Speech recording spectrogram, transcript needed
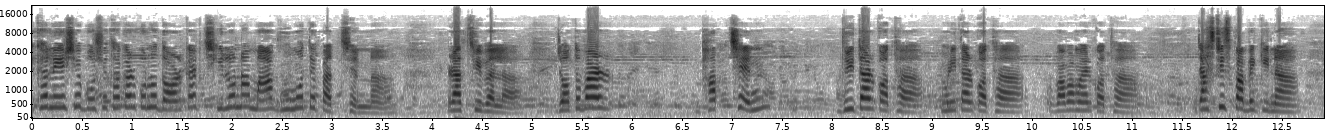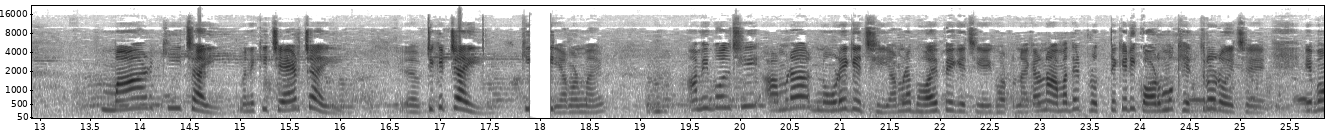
এখানে এসে বসে থাকার কোনো দরকার ছিল না, মা ঘুমোতে পাচ্ছেন না রাত্রিবেলা। যতবার ভাবছেন, ধৃতার কথা, মৃতার কথা বাবা মায়ের কথা জাস্টিস পাবে কি না মার কি চাই? মানে কি চেয়ার চাই? টিকিট চাই? কি আমার মায়ের? আমি বলছি, আমরা নড়ে গেছি, আমরা ভয় পেয়ে গেছি এই ঘটনায়। কারণ আমাদের প্রত্যেকেরই কর্মক্ষেত্র রয়েছে এবং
